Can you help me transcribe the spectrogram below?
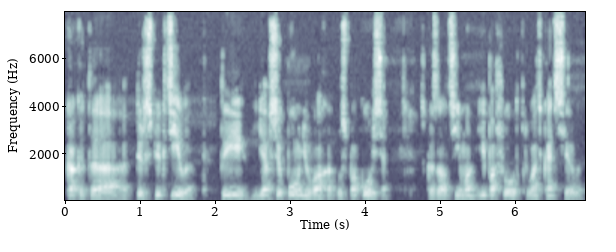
как это, перспективы. Ты, я все помню, Ваха, успокойся, сказал Тима и пошел открывать консервы.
